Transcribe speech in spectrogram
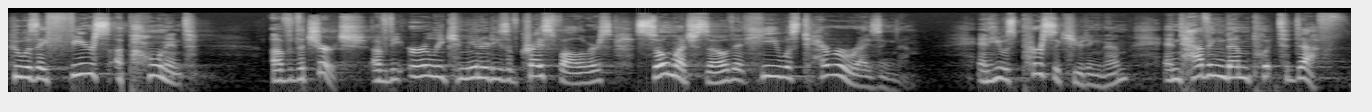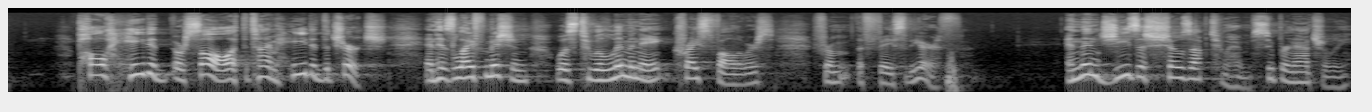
who was a fierce opponent of the church, of the early communities of Christ followers, so much so that he was terrorizing them and he was persecuting them and having them put to death. Paul hated, or Saul at the time, hated the church, and his life mission was to eliminate Christ followers from the face of the earth. And then Jesus shows up to him supernaturally,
